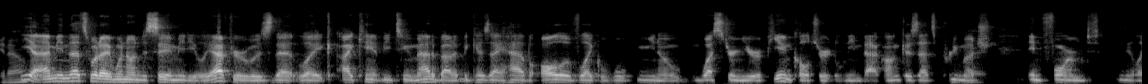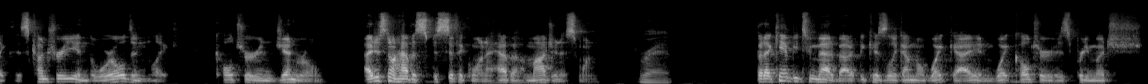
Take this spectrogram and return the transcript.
you know? Yeah, I mean that's what I went on to say immediately after was that like I can't be too mad about it because I have all of like w- you know Western European culture to lean back on because that's pretty much informed you know, like this country and the world and like culture in general. I just don't have a specific one. I have a homogenous one. Right. But I can't be too mad about it because like I'm a white guy and white culture has pretty much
